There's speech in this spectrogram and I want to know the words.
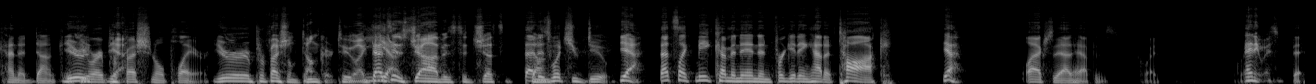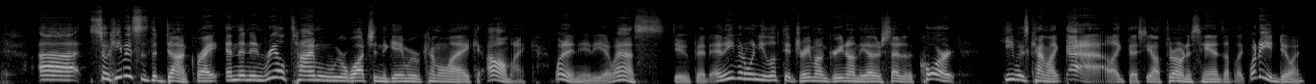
kind of dunk You're- if you are a yeah. professional player. You're a professional dunker too. Like that's Yes. his job is to just That is dunk. what you do. Yeah. That's like me coming in and forgetting how to talk. Yeah. Well, actually, that happens Anyways. Uh, so he misses the dunk, right? And then in real time, when we were watching the game, we were kind of like, "Oh my god, what an idiot! Wow, stupid!" And even when you looked at Draymond Green on the other side of the court, he was kind of like, "Ah," like this, you know, throwing his hands up, like, "What are you doing?"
